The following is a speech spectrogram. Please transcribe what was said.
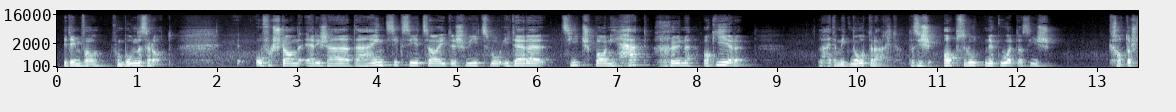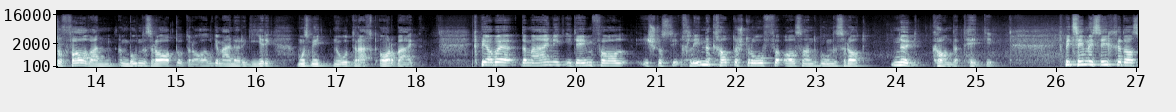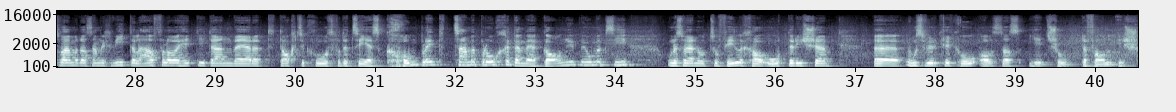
In dem Fall vom Bundesrat. Aufgestanden, er ist auch der Einzige jetzt in der Schweiz, der in dieser Zeitspanne hat können agieren Leider mit Notrecht. Das ist absolut nicht gut. Das ist katastrophal, wenn ein Bundesrat oder eine allgemeine Regierung muss mit Notrecht arbeiten ich bin aber der Meinung, in dem Fall ist das eine kleine Katastrophe, als wenn der Bundesrat nicht gehandelt hätte. Ich bin ziemlich sicher, dass wenn man das nämlich weiter laufen lassen hätte, dann wäre der Aktienkurs von der CS komplett zusammengebrochen, dann wäre gar nichts mehr rum gewesen und es wäre noch zu viel chaotische äh, Auswirkungen gekommen, als das jetzt schon der Fall ist.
